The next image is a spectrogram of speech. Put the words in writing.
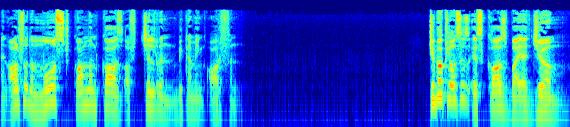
and also the most common cause of children becoming orphan. Tuberculosis is caused by a germ,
